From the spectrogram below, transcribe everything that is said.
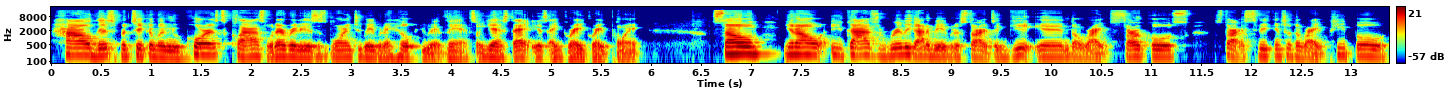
how this particular new course, class, whatever it is, is going to be able to help you advance. So, yes, that is a great, great point. So, you know, you guys really got to be able to start to get in the right circles, start speaking to the right people,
